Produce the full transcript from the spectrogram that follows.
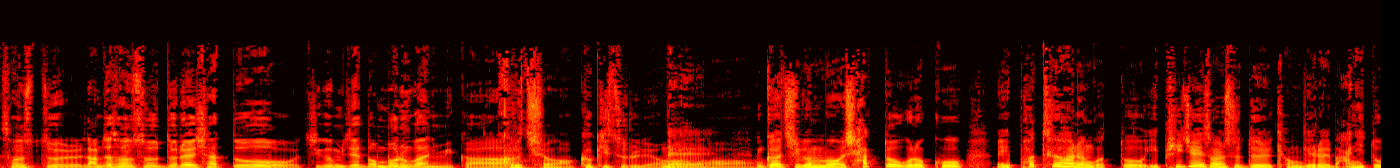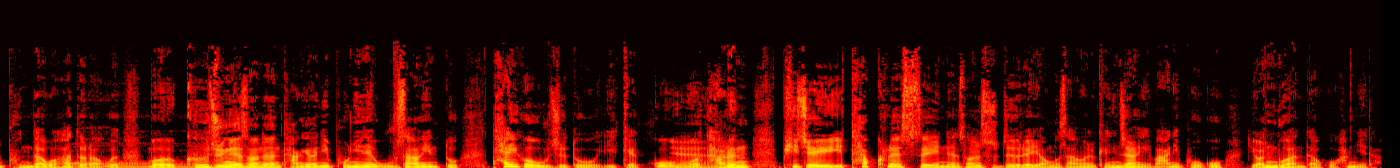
선수들 남자 선수들의 샷도 지금 이제 넘보는 거 아닙니까? 그렇죠. 어, 그 기술을요. 네. 어. 그러니까 지금 뭐 샷도 그렇고 이 퍼트 하는 것도 이 PGA 선수들 경기를 많이 또 본다고 하더라고요. 어. 뭐 그 중에서는 당연히 본인의 우상인 또 타이거 우즈도 있겠고 예. 뭐 다른 PGA 이 top class에 있는 선수들의 영상을 굉장히 많이 보고 연구한다고 합니다.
